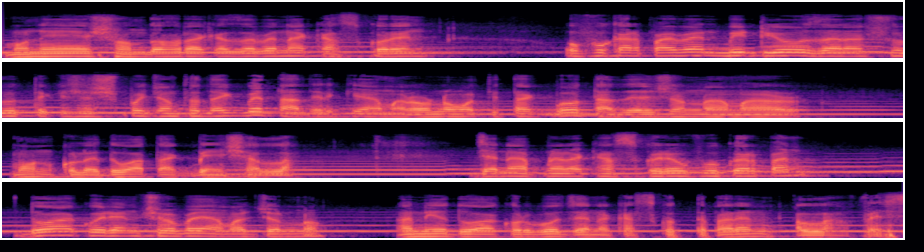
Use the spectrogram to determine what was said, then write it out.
মনে সন্দেহ রাখা যাবে না, কাজ করেন। উপকার পাবেন ভিডিও যারা শুরু থেকে শেষ পর্যন্ত দেখবে, তাদেরকে আমার অনুমতি থাকব। তাদের জন্য আমার মন খুলে দোয়া থাকবে ইনশাল্লাহ যেন আপনারা কাজ করে উপকার পান। দোয়া করেন সবাই আমার জন্য। আমিও দোয়া করব যেন কাজ করতে পারেন। আল্লাহ হাফেজ।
